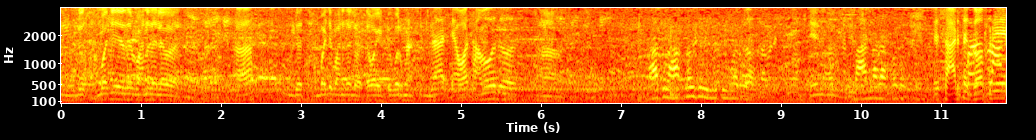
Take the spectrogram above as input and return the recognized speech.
व्हिडिओ थांबायचे जर भांडण झाल्यावर. हा? व्हिडिओ थांबायचे भांडण झाल्यावर तेव्हा युट्यूबवर म्हणशील ना तेव्हा थांबवतो हां. ते गप रे.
